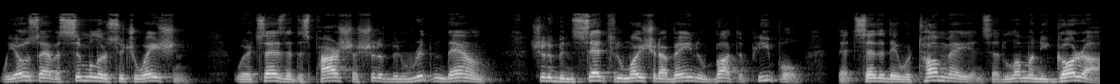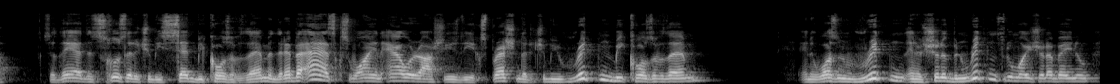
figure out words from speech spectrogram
we also have a similar situation where it says that this Parsha should have been written down, should have been said through Moshe Rabbeinu, but the people that said that they were Tomei and said Lama Nigora, so they had the schus that it should be said because of them. And the Rebbe asks why in our Rashi is the expression that it should be written because of them, and it wasn't written, and it should have been written through Moshe Rabbeinu,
